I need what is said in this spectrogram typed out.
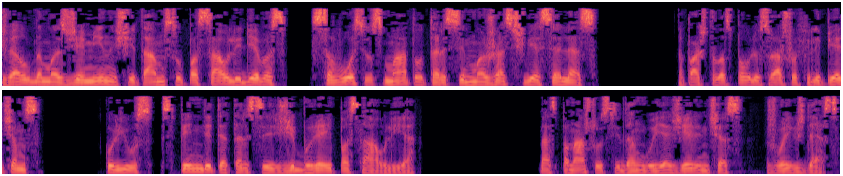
Žvelgdamas žemyn šį tamsų pasaulį Dievas savuosius mato tarsi mažas švieseles. Apaštalas Paulius rašo filipiečiams, kur jūs spindite tarsi žiburiai pasaulyje. Mes panašus į danguje žėrinčias žvaigždės.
